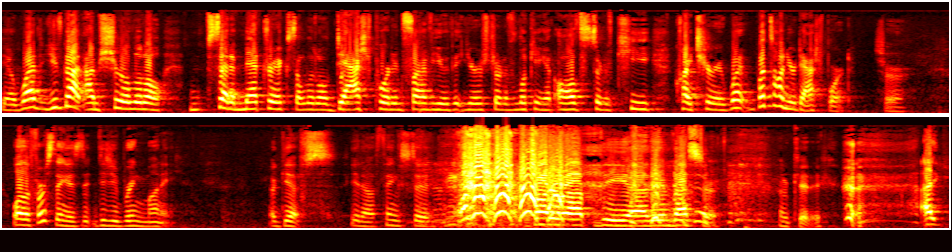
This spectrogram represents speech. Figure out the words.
You know, what you've got, I'm sure, a little set of metrics, a little dashboard in front of you that you're sort of looking at all sort of key criteria. What, what's on your dashboard? Sure. Well, the first thing is, did you bring money? Or gifts, you know, things to butter up the, uh, the investor. I'm kidding. I,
